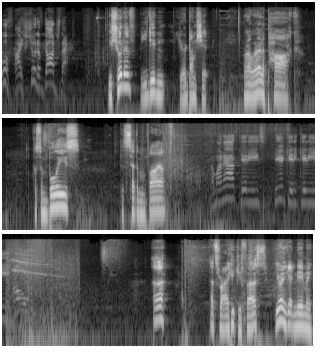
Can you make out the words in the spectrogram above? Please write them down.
Oof, I should have dodged that. You should have, you didn't. You're a dumb shit. Alright, we're at a park. Got some bullies. Let's set them on fire. Come on out, kitties. Here, kitty, kitty. Uh, that's right, I hit you first. You ain't getting near me.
